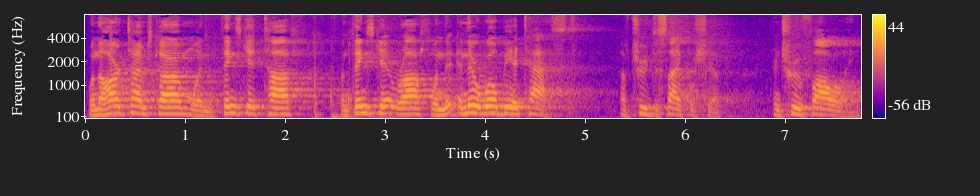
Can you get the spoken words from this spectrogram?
When the hard times come, when things get tough, when things get rough, when the, and there will be a test of true discipleship and true following.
